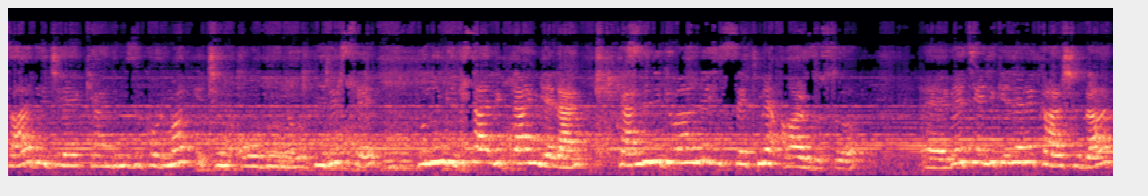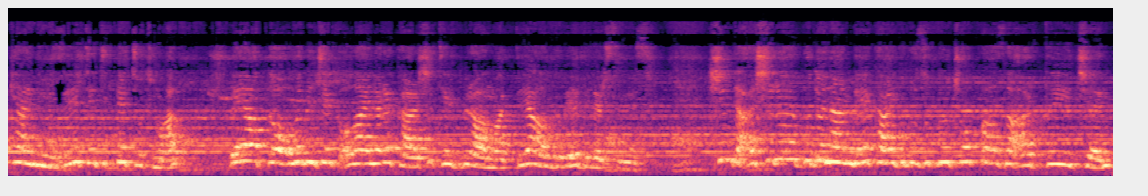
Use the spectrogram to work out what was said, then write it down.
sadece kendimizi korumak için olduğunu bilirsek, bunun güdüsellikten gelen kendini güvende hissetme arzusu e, ve tehlikelere karşı da kendimizi tetikte tutmak veyahut da olabilecek olaylara karşı tedbir almak diye algılayabilirsiniz. Şimdi aşırı bu dönemde kaygı bozukluğu çok fazla arttığı için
